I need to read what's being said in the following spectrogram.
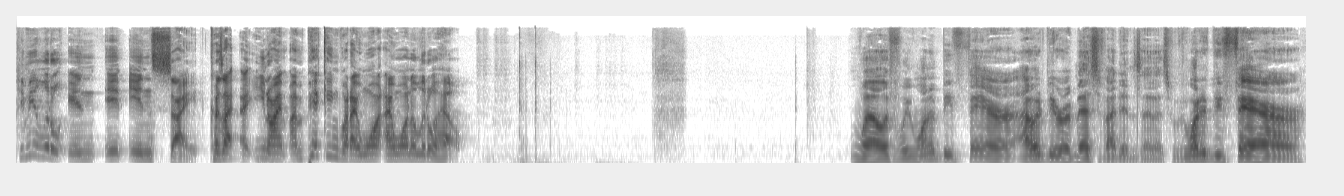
Give me a little in, in insight, because I, I, you know, I'm, I'm picking, but I want I want a little help. Well, if we want to be fair, I would be remiss if I didn't say this. If we want to be fair,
